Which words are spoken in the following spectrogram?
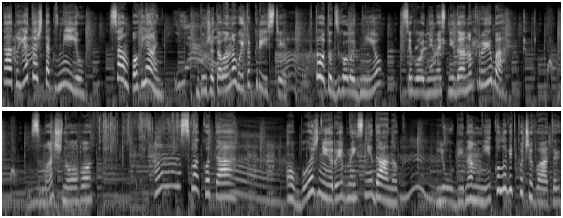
Тату, я теж так вмію. Сам поглянь. Дуже талановито Крісті. Хто тут зголоднів? Сьогодні на сніданок риба. Смачного. Мм, смакота. Обожнюю рибний сніданок. Любі, нам ніколи відпочивати.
